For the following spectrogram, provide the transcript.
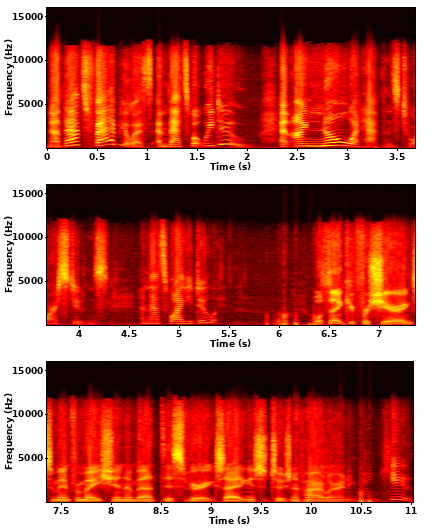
Now that's fabulous and that's what we do. And I know what happens to our students and that's why you do it. Well, thank you for sharing some information about this very exciting institution of higher learning. Thank you.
